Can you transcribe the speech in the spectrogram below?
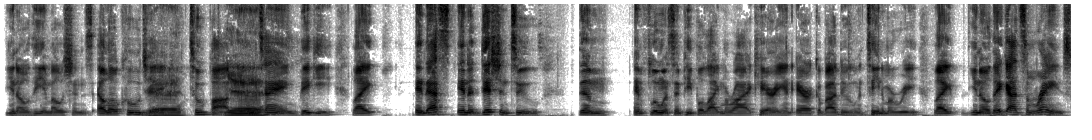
you know the emotions. LL Cool J, Yeah. Tupac, Yeah. Wu Tang, Biggie, like, and that's in addition to them influencing people like Mariah Carey and Erykah Badu and Teena Marie. Like you know they got some range.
